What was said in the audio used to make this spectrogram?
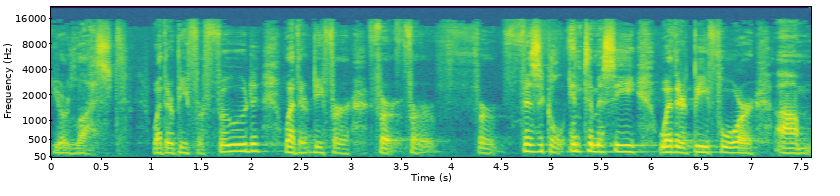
your lust, whether it be for food, whether it be for, for, for, for physical intimacy, whether it be for, um,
